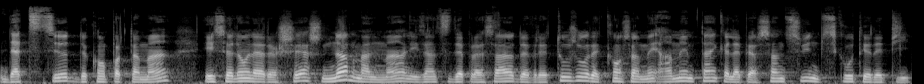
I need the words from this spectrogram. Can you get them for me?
d'attitude, de comportement, et selon la recherche, normalement, les antidépresseurs devraient toujours être consommés en même temps que la personne suit une psychothérapie.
